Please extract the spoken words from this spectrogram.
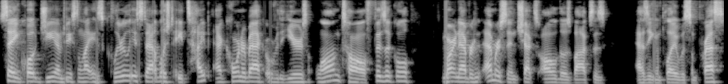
saying, quote, GM Jason Licht has clearly established a type at cornerback over the years. Long, tall, physical. Martin Emerson checks all of those boxes as he can play with some press,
